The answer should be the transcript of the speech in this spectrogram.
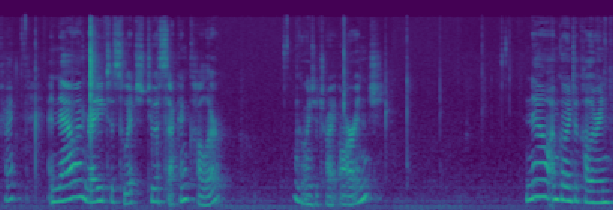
Okay, and now I'm ready to switch to a second color. I'm going to try orange. Now I'm going to color in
